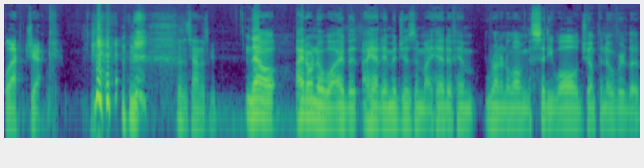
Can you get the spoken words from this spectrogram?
Blackjack. Doesn't sound as good. Now, I don't know why, but I had images in my head of him running along the city wall, jumping over the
